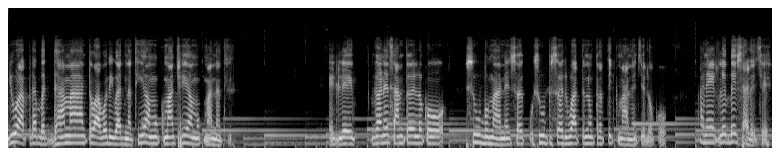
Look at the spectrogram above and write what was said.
જો આપણા બધામાં તો આવો રિવાજ નથી, અમુકમાં છે, અમુકમાં નથી. એટલે ગણેશ આમ તો એ લોકો શુભ માને શુભ શરૂઆતનું પ્રતિક માને છે લોકો. અને એટલે બેસાડે છે.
